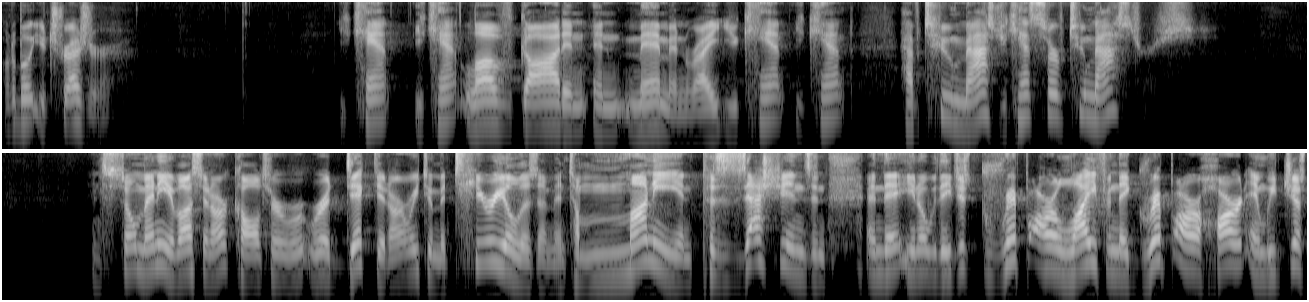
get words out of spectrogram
What about your treasure? You can't, you can't love God and, and mammon, right? You can't, you can't have two masters. You can't serve two masters. And so many of us in our culture, we're addicted, aren't we, to materialism and to money and possessions, and, and they, you know, they just grip our life and they grip our heart, and we just,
